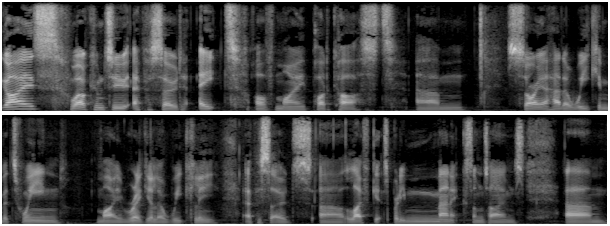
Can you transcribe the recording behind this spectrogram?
guys, welcome to episode 8 of my podcast. Um, sorry I had a week in between my regular weekly episodes. Uh, life gets pretty manic sometimes. Um,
